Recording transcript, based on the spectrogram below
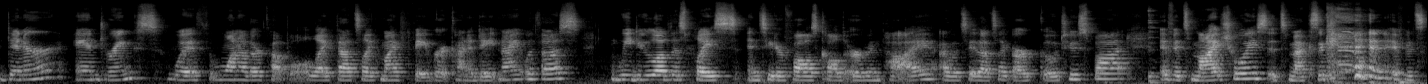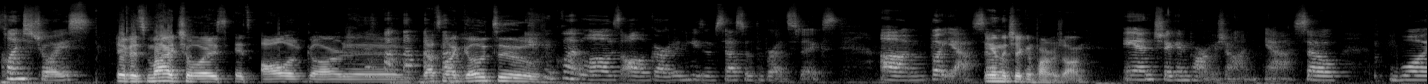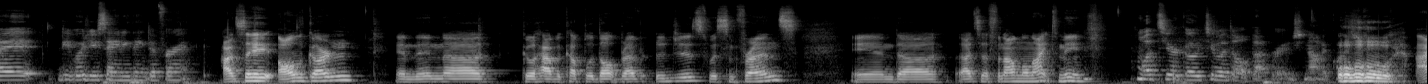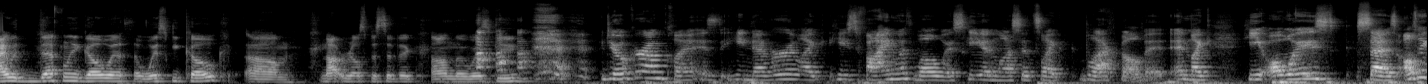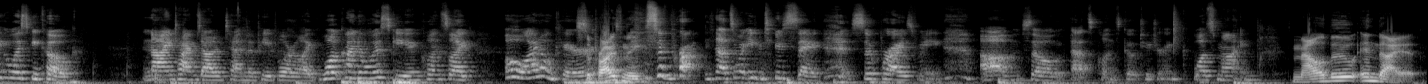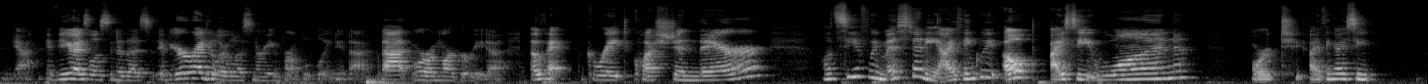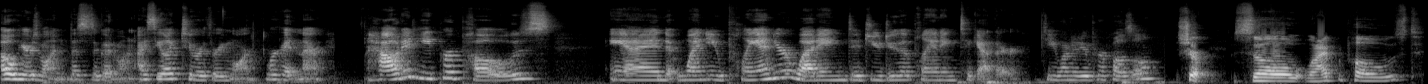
dinner and drinks with one other couple. Like that's like my favorite kind of date night with us. We do love this place in Cedar Falls called Urban Pie. I would say that's like our go-to spot. If it's my choice, it's Mexican. if it's Clint's choice, If it's my choice, it's Olive Garden. That's my go-to. Clint loves Olive Garden. He's obsessed with the breadsticks. Um, but yeah, so And the chicken parmesan. and chicken parmesan. Yeah. So what would you say anything different? I'd say Olive Garden, and then uh, go have a couple adult beverages with some friends, and uh, that's a phenomenal night to me. What's your go-to adult beverage? Not a question. Oh, I would definitely go with a whiskey Coke. Um, not real specific on the whiskey. Joke around Clint is he never like he's fine with well whiskey unless it's like black velvet, and like he always says, "I'll take a whiskey coke." Nine times out of ten, the people are like, "What kind of whiskey?" And Clint's like, "Oh, I don't care." Surprise me. Surprise! That's what you do say. Surprise me. Um, so that's Clint's go-to drink. What's mine? Malibu and Diet. Yeah, if you guys listen to this, if you're a regular listener, you probably knew that. That or a margarita. Okay, great question there. Let's see if we missed any. I think we. Oh, I see one or two. I think I see. Oh, here's one. This is a good one. I see like two or three more. We're getting there. How did he propose? And when you planned your wedding, did you do the planning together? Do you want to do proposal? Sure. So when I proposed,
